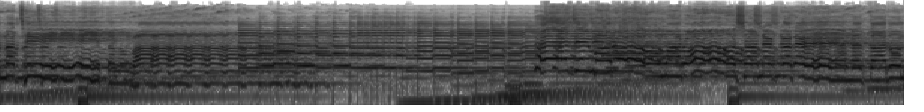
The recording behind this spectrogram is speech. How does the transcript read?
નથી તલવાર. મારો મારો સન તારું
